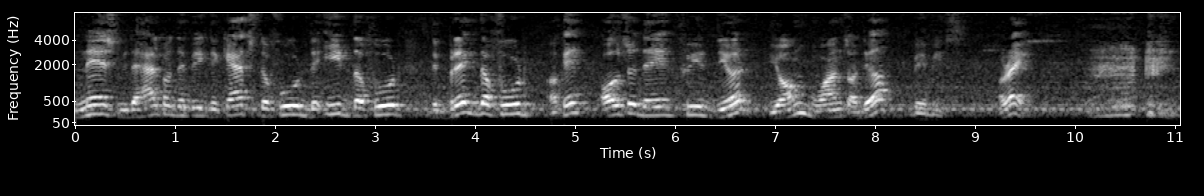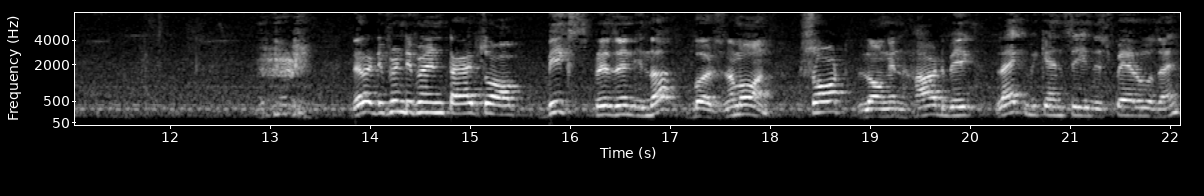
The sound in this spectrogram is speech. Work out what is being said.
nest. With the help of the beak, they catch the food, they eat the food, they break the food. Okay. Also, they feed their young ones or their babies. All right. there are different different types of beaks present in the birds. Number one short, long and hard beak like we can see in the sparrows and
